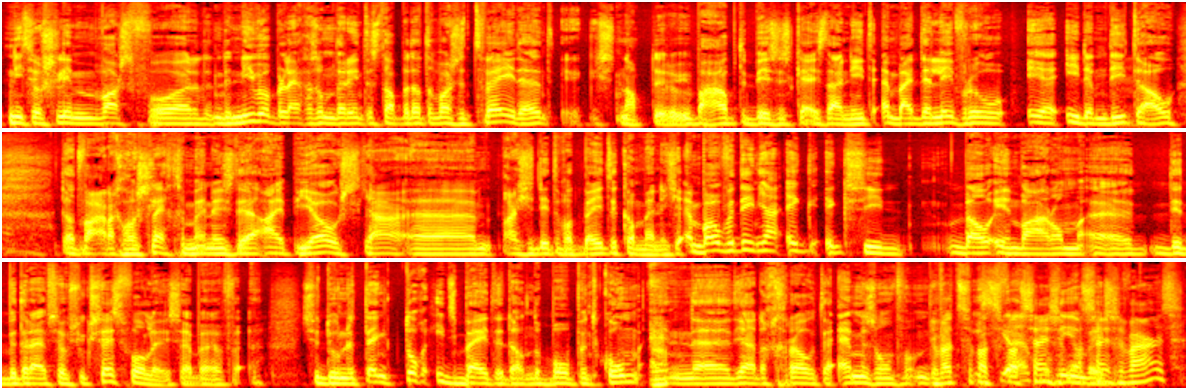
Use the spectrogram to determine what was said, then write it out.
niet zo slim was voor de nieuwe beleggers om erin te stappen. Dat was een tweede. Ik snap überhaupt de business case daar niet. En bij Deliveroo, uh, idem dito. Dat waren gewoon slecht gemanagede IPO's. Ja, als je dit wat beter kan managen. En bovendien, ja, ik, ik zie wel in waarom dit bedrijf zo succesvol is. Hebben ze doen het denk toch iets beter dan de bol.com en uh, ja, de grote Amazon. Van, wat, wat, wat, zijn, ze, wat zijn ze waard?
